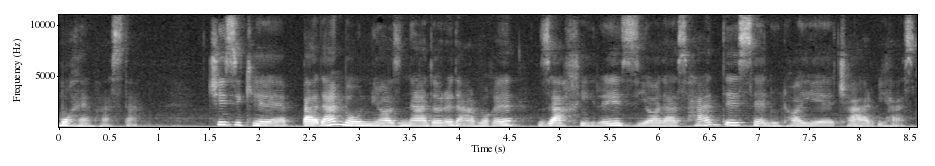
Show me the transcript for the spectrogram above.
مهم هستند. چیزی که بدن به اون نیاز نداره در واقع ذخیره زیاد از حد سلول های چربی هست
